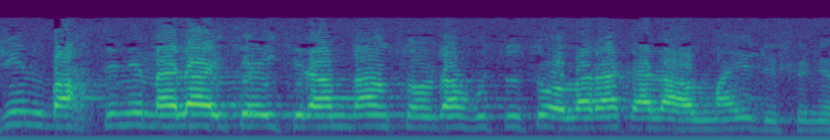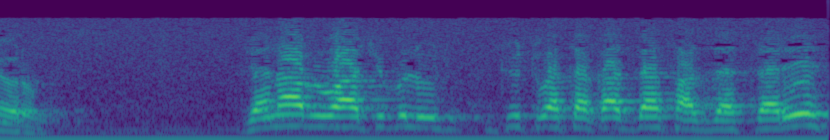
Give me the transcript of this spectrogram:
Cin bahsini melaike-i kiramdan sonra hususu olarak ele almayı düşünüyorum. Cenab-ı Vacibül Vücut ve Tekaddes Hazretleri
